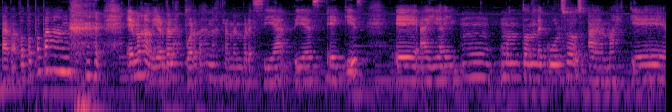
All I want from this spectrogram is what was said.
pa, hemos abierto las puertas de nuestra membresía 10X. Eh, ahí hay un montón de cursos, además que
